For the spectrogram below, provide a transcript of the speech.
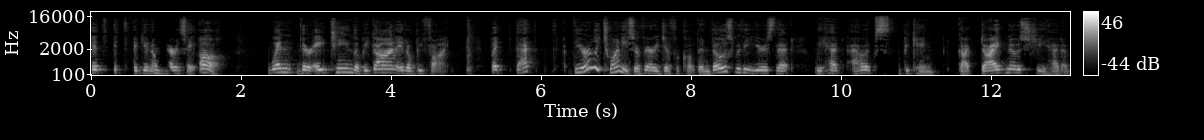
It, it you know, mm-hmm. parents say, oh, when they're 18, they'll be gone, it'll be fine. But that, the early 20s are very difficult. And those were the years that we had, Alex became, got diagnosed. She had a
